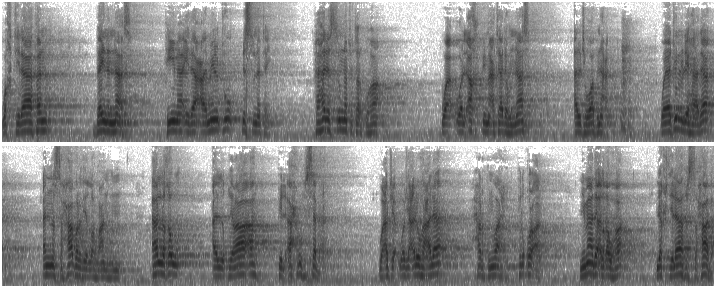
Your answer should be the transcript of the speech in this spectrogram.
واختلافا بين الناس فيما إذا عملت بالسنتين فهل السنة تركها؟ والأخذ بما اعتاده الناس؟ الجواب نعم. ويدل لهذا أن الصحابة رضي الله عنهم ألغوا القراءة بالأحرف السبعة وجعلوها على حرف واحد في القرآن لماذا ألغوها؟ لاختلاف الصحابة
